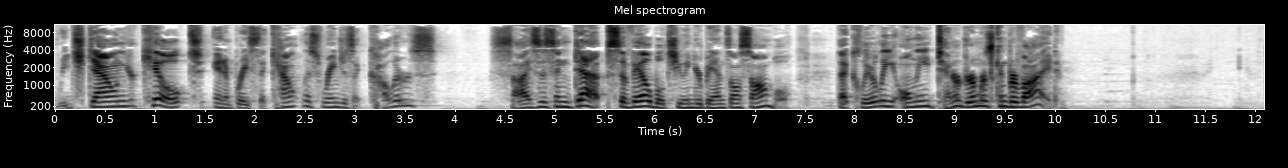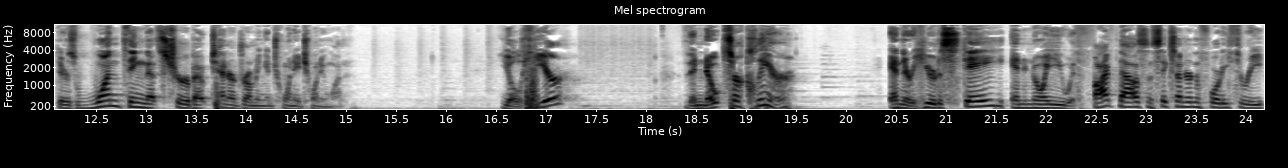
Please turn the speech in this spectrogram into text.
reach down your kilt and embrace the countless ranges of colors, sizes, and depths available to you in your band's ensemble that clearly only tenor drummers can provide. There's one thing that's sure about tenor drumming in 2021 you'll hear, the notes are clear, and they're here to stay and annoy you with 5,643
